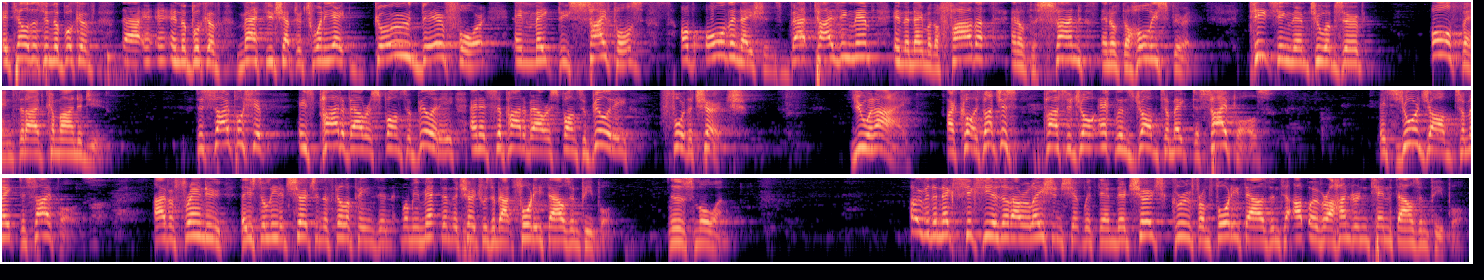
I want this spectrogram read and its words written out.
It tells us in the book of uh, in the book of Matthew chapter 28, go therefore and make disciples of all the nations, baptizing them in the name of the Father and of the Son and of the Holy Spirit, teaching them to observe all things that I've commanded you. Discipleship is part of our responsibility, and it's a part of our responsibility for the church. You and I are called. It's not just Pastor Joel Eklund's job to make disciples. It's your job to make disciples. I have a friend who they used to lead a church in the Philippines, and when we met them, the church was about 40,000 people. This is a small one. Over the next six years of our relationship with them, their church grew from 40,000 to up over 110,000 people.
